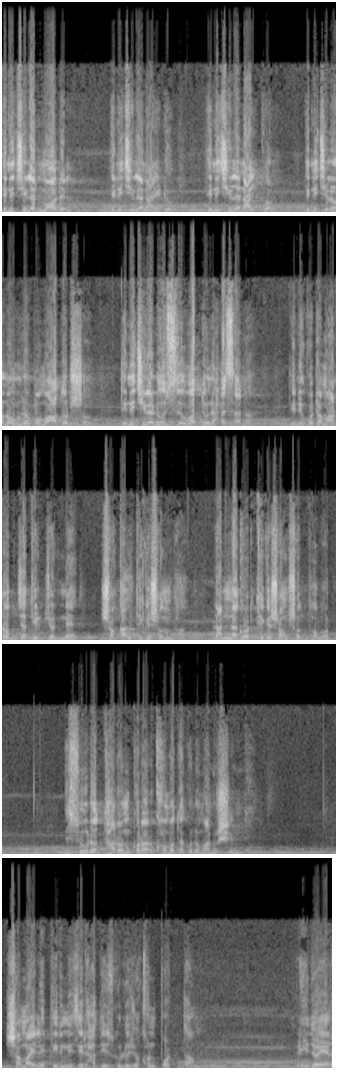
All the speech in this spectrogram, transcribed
তিনি ছিলেন মডেল তিনি ছিলেন আইডল তিনি ছিলেন আইকন তিনি ছিলেন অনুপম আদর্শ, তিনি ছিলেন উসওয়াতুন হাসানা। তিনি গোটা মানব জাতির জন্যে সকাল থেকে সন্ধ্যা, রান্নাঘর থেকে সংসদ ভবন। সুরত ধারণ করার ক্ষমতা কোনো মানুষের নেই। সামাইলে তিরমিজির হাদিসগুলো যখন পড়তাম, হৃদয়ের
